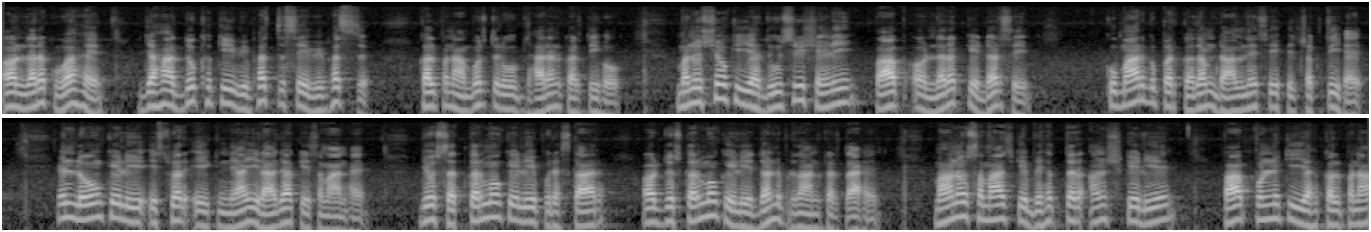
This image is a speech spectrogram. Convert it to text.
और नरक वह है जहाँ दुख की विभत्त से विभत्स कल्पना मूर्त रूप धारण करती हो। मनुष्यों की यह दूसरी श्रेणी पाप और नरक के डर से कुमार्ग पर कदम डालने से हिचकती है। इन लोगों के लिए ईश्वर एक न्यायी राजा के समान है, जो सत्कर्मों के लिए पुरस्कार और दुष्कर्मों के लिए दंड प्रदान करता है। मानव समाज के बृहत्तर अंश के लिए पाप पुण्य की यह कल्पना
